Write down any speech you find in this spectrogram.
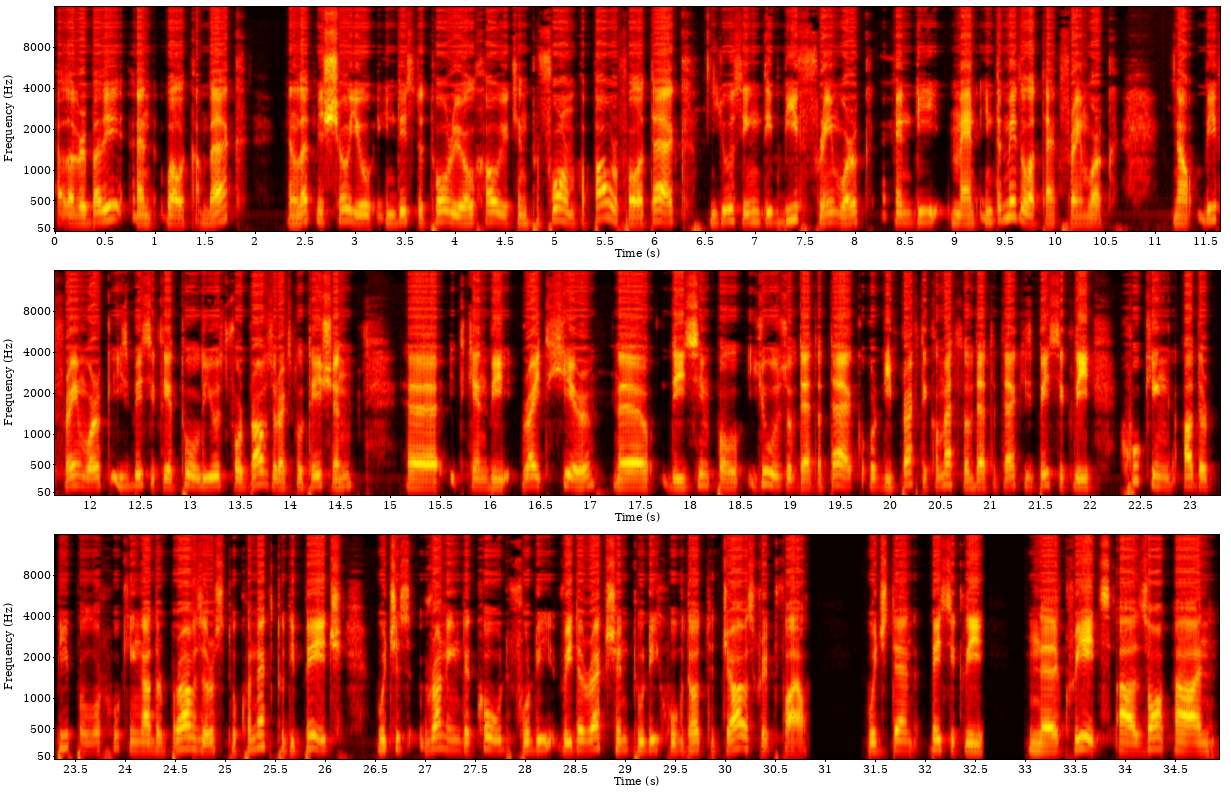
Hello everybody and welcome back and let me show you in this tutorial how you can perform a powerful attack using the Beef framework and the man in the middle attack framework. Now B framework is basically a tool used for browser exploitation uh, it can be right here. Uh, the simple use of that attack or the practical method of that attack is basically hooking other people or hooking other browsers to connect to the page which is running the code for the redirection to the hook.javascript file, which then basically creates a, zo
